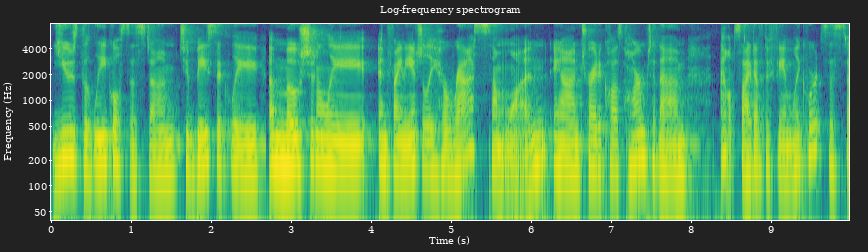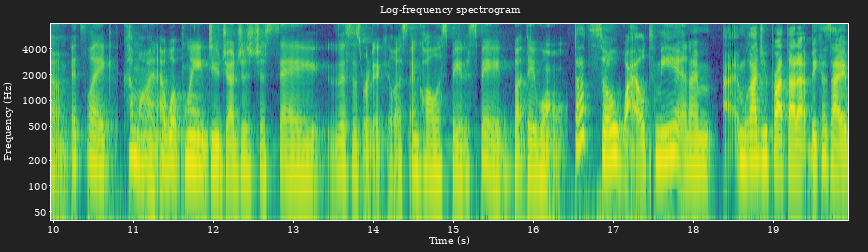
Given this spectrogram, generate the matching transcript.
use the legal system to basically emotionally and financially harass someone and try to cause harm to them outside of the family court system. It's like, come on, at what point do judges just say this is ridiculous and call a spade a spade, but they won't? That's so wild to me and I'm I'm glad you brought that up because I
